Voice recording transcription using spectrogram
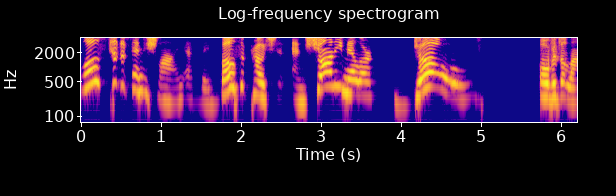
close to the finish line as they both approached it, and Shaunae Miller dove over the line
